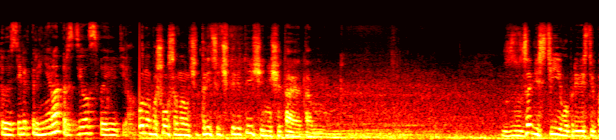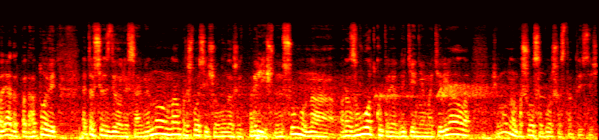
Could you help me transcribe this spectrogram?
То есть электрогенератор сделал свое дело. Он обошелся нам в 34 тысячи, не считая там з- завести его, привести в порядок, подготовить. Это все сделали сами. Но нам пришлось еще выложить приличную сумму на разводку, приобретение материала. Чему нам обошелся больше 100 тысяч.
